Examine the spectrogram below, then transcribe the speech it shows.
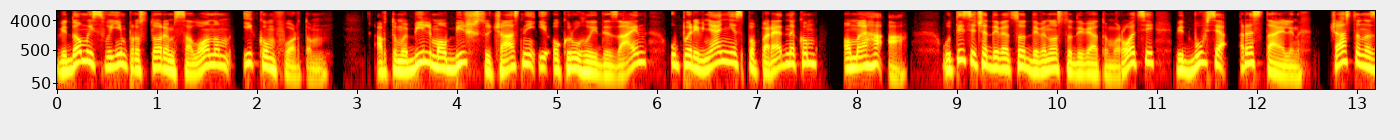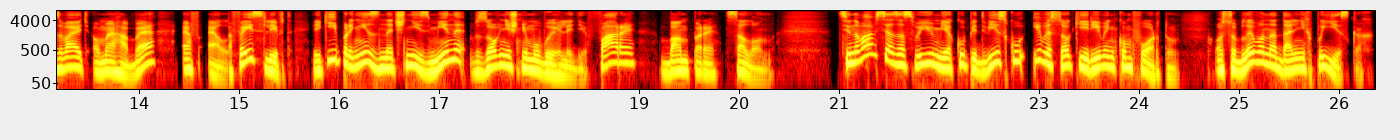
відомий своїм просторим салоном і комфортом. Автомобіль мав більш сучасний і округлий дизайн у порівнянні з попередником Омега А. У 1999 році відбувся рестайлінг, часто називають Омега Б FL, фейсліфт, який приніс значні зміни в зовнішньому вигляді фари, бампери, салон. Цінувався за свою м'яку підвіску і високий рівень комфорту, особливо на дальніх поїздках.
